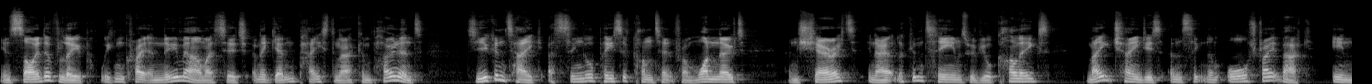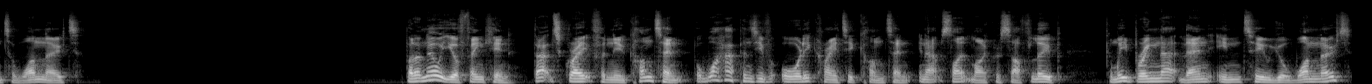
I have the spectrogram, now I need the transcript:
Inside of Loop, we can create a new mail message and again paste in our component. So you can take a single piece of content from OneNote and share it in Outlook and Teams with your colleagues, make changes and sync them all straight back into OneNote. But I know what you're thinking. That's great for new content, but what happens if you've already created content in apps like Microsoft Loop? Can we bring that then into your OneNote?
